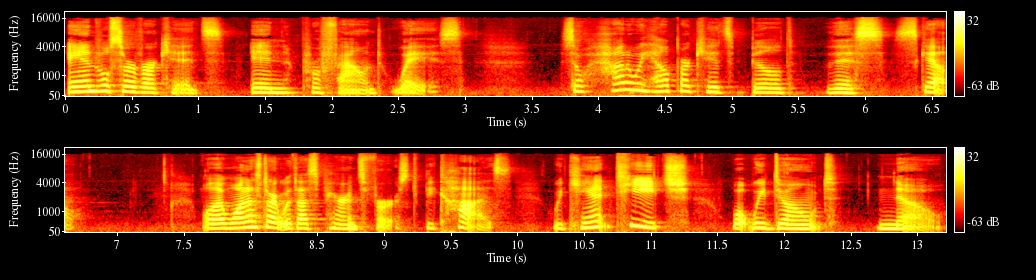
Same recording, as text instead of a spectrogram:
and will serve our kids in profound ways. So, how do we help our kids build this skill? Well, I want to start with us parents first because we can't teach what we don't know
